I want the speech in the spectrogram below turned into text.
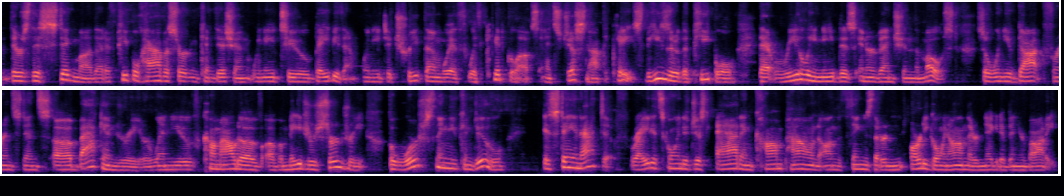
there's this stigma that if people have a certain condition we need to baby them. We need to treat them with with kid gloves and it's just not the case. These are the people that really need this intervention the most. So when you've got for instance a back injury or when you've come out of of a major surgery the worst thing you can do is staying active, right? It's going to just add and compound on the things that are already going on that are negative in your body.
